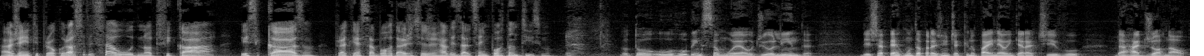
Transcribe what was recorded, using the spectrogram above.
a gente procurar o serviço de saúde, notificar esse caso para que essa abordagem seja realizada. Isso é importantíssimo. Doutor, o Rubens Samuel, de Olinda, deixa a pergunta para a gente aqui no painel interativo da Rádio Jornal.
